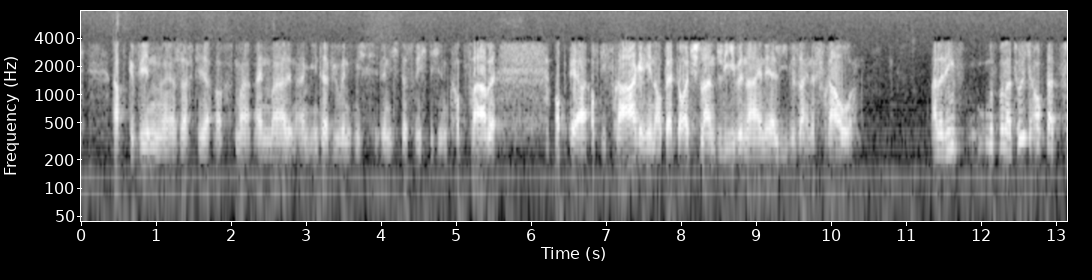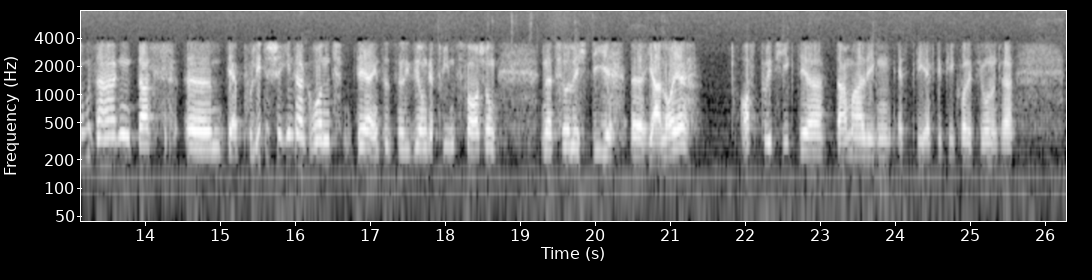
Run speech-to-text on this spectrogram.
abgewinnen. Er sagte ja auch mal einmal in einem Interview, wenn ich mich, wenn ich das richtig im Kopf habe, ob er auf die Frage hin, ob er Deutschland liebe, nein, er liebe seine Frau. Allerdings muss man natürlich auch dazu sagen, dass ähm, der politische Hintergrund der Institutionalisierung der Friedensforschung natürlich die äh, ja neue Ostpolitik der damaligen SPD-FDP-Koalition unter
